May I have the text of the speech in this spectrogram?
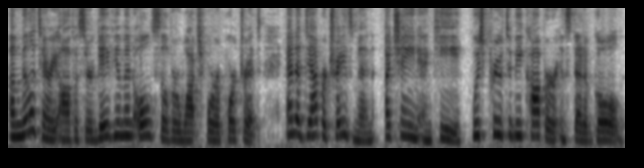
A military officer gave him an old silver watch for a portrait, and a dapper tradesman a chain and key, which proved to be copper instead of gold.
